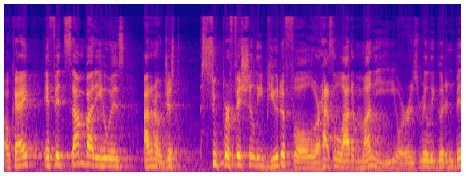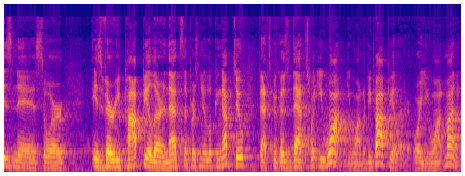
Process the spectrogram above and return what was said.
Okay, if it's somebody who is I don't know just superficially beautiful or has a lot of money or is really good in business or is very popular and that's the person you're looking up to, that's because that's what you want. You want to be popular or you want money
